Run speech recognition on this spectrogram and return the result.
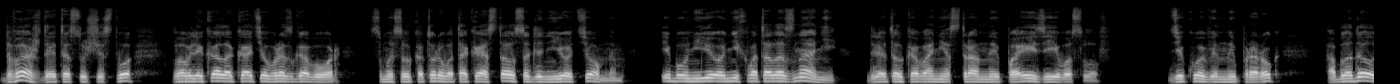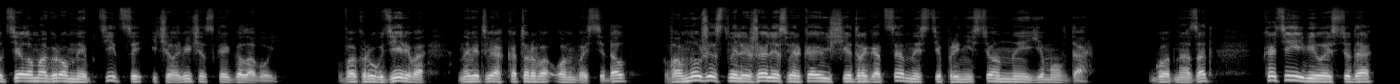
Дважды это существо вовлекало Катю в разговор, смысл которого так и остался для нее темным, ибо у нее не хватало знаний для толкования странной поэзии его слов. Диковинный пророк — обладал телом огромной птицы и человеческой головой. Вокруг дерева, на ветвях которого он восседал, во множестве лежали сверкающие драгоценности, принесенные ему в дар. Год назад Катя явилась сюда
